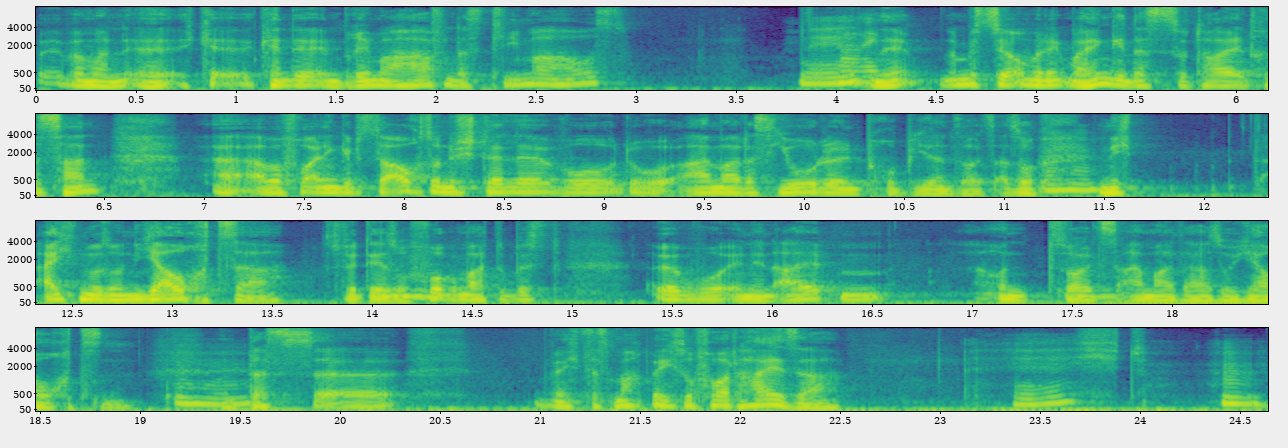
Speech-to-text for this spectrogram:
wenn man, äh, kennt ihr in Bremerhaven das Klimahaus? Nee. Nein. Nee, da müsst ihr unbedingt mal hingehen, das ist total interessant. Äh, Aber vor allen Dingen gibt es da auch so eine Stelle, wo du einmal das Jodeln probieren sollst. Also nicht eigentlich nur so ein Jauchzer. Es wird dir so vorgemacht, du bist irgendwo in den Alpen und sollst einmal da so jauchzen. Und das, äh, wenn ich das mache, bin ich sofort heiser. Echt? Hm.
